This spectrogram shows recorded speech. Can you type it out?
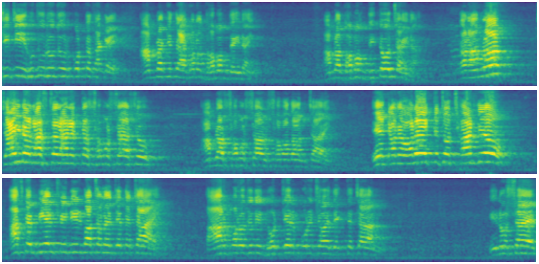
জিজি, হুজুর হুজুর করতে থাকে, আমরা কিন্তু এখনও ধমক দেই নাই। আমরা ধমক দিতেও চাই না। কারণ আমরা চাই না রাষ্ট্রের আরেকটা সমস্যা আসুক। আমরা সমস্যার সমাধান চাই। এই কারণে অনেক কিছু ছাড় দিয়েও আজকে বিএনপি নির্বাচনে যেতে চায়। তারপরও যদি ধৈর্যের পরিচয় দেখতে চান, ইউনুস সাহেব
